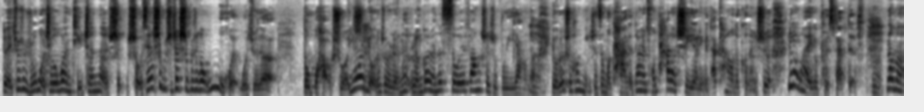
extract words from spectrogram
对，就是如果这个问题真的是，首先是不是这是不是个误会？我觉得。都不好说，因为有的时候人的人跟人的思维方式是不一样的。有的时候你是这么看的，但是从他的视野里面，他看到的可能是另外一个 perspective。嗯，那么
